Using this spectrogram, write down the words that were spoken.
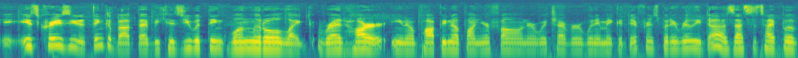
it's crazy to think about that because you would think one little like red heart, you know, popping up on your phone or whichever wouldn't make a difference, but it really does. That's the type of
